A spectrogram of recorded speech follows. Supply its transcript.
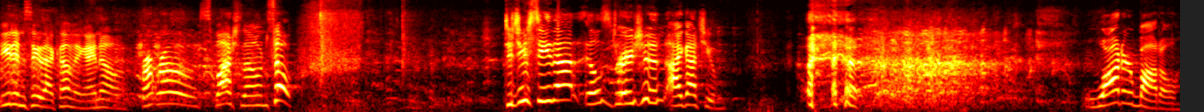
you didn't see that coming, I know. Front row, splash zone. So, did you see that illustration? I got you. Water bottle.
